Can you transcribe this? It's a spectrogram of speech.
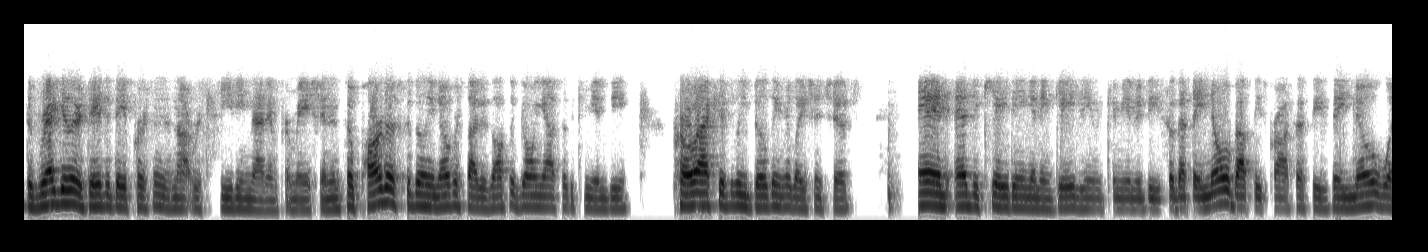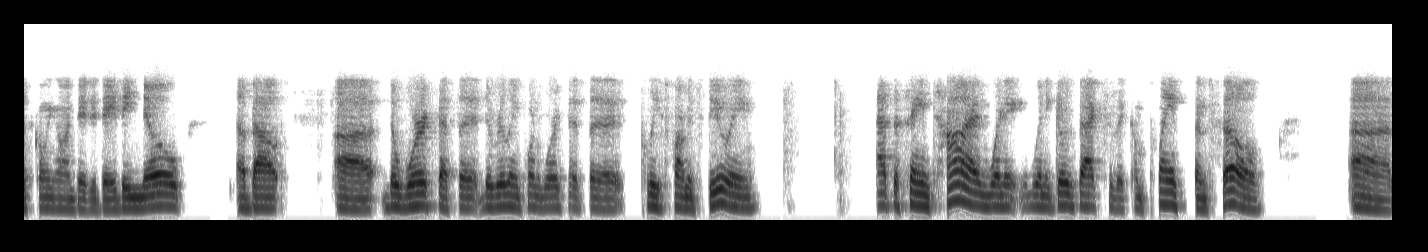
the regular day-to-day person is not receiving that information. And so part of civilian oversight is also going out to the community, proactively building relationships and educating and engaging the community so that they know about these processes, they know what's going on day to day, they know about uh, the work that the, the really important work that the police department's doing. At the same time, when it when it goes back to the complaints themselves, uh,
